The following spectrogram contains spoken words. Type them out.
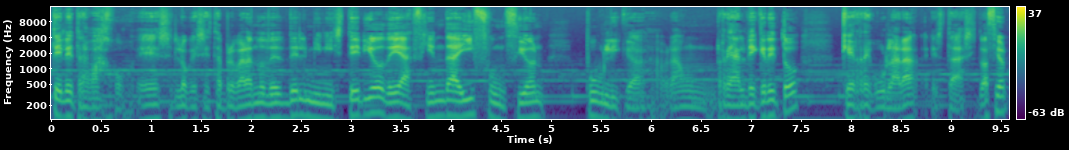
teletrabajo. Es lo que se está preparando desde el Ministerio de Hacienda y Función Pública. Habrá un real decreto que regulará esta situación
